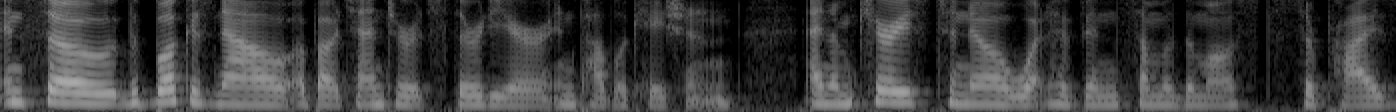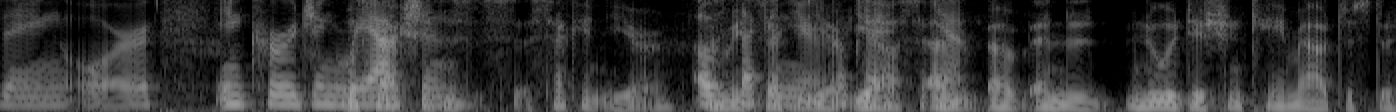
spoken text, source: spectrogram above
And so the book is now about to enter its third year in publication. And I'm curious to know what have been some of the most surprising or encouraging well, reactions. It's actually the second year. Oh, I mean, second, second, year. year. Okay. Yes, and, uh, and the new edition came out just a,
